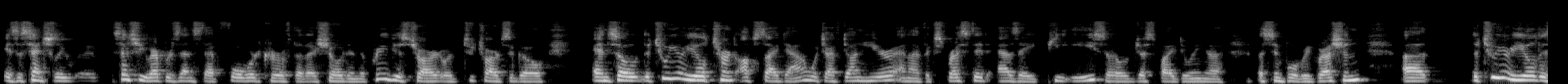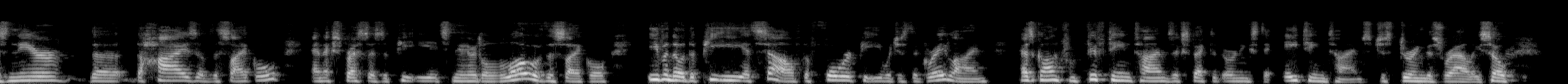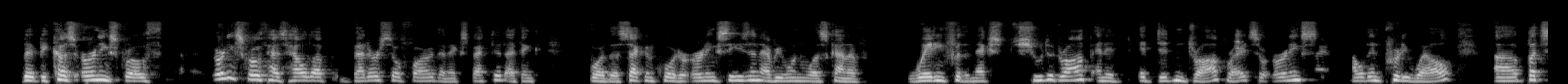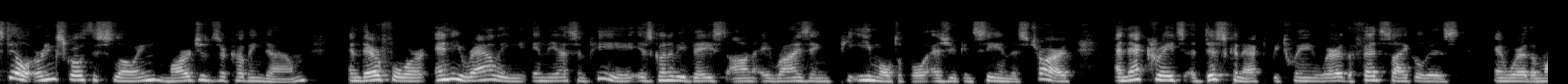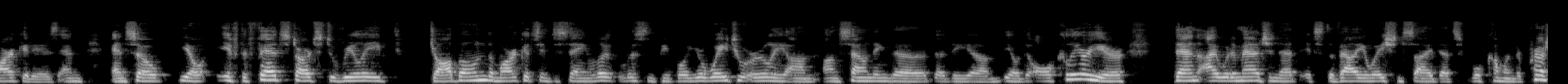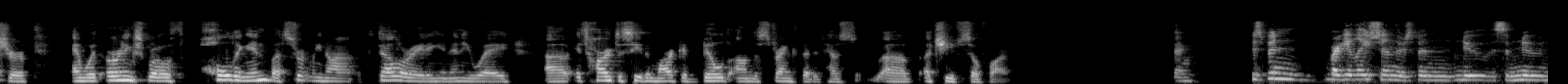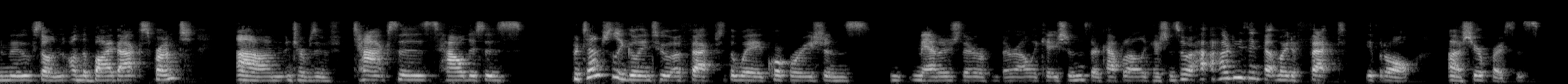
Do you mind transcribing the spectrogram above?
is essentially essentially represents that forward curve that I showed in the previous chart or two charts ago. And so the two-year yield turned upside down, which I've done here, and I've expressed it as a PE. So just by doing a, a simple regression, uh, the two-year yield is near the, the highs of the cycle and expressed as a PE, it's near the low of the cycle, even though the PE itself, the forward PE, which is the gray line, has gone from 15 times expected earnings to 18 times just during this rally. So but because earnings growth, earnings growth has held up better so far than expected. I think for the second quarter earnings season, everyone was kind of waiting for the next shoe to drop and it, it didn't drop, right? So earnings held in pretty well. Uh, but still, earnings growth is slowing, margins are coming down, and therefore any rally in the S&P is going to be based on a rising PE multiple as you can see in this chart. And that creates a disconnect between where the Fed cycle is and where the market is. And and so you know if the Fed starts to really jawbone the markets into saying look listen people you're way too early on on sounding the the, the um, you know the all clear here then I would imagine that it's the valuation side that's will come under pressure and with earnings growth holding in, but certainly not accelerating in any way, uh, it's hard to see the market build on the strength that it has uh, achieved so far. Okay. There's been regulation. There's been new some new moves on on the buybacks front um, in terms of taxes. How this is potentially going to affect the way corporations manage their their allocations, their capital allocations. So, how, how do you think that might affect, if at all, uh, share prices?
